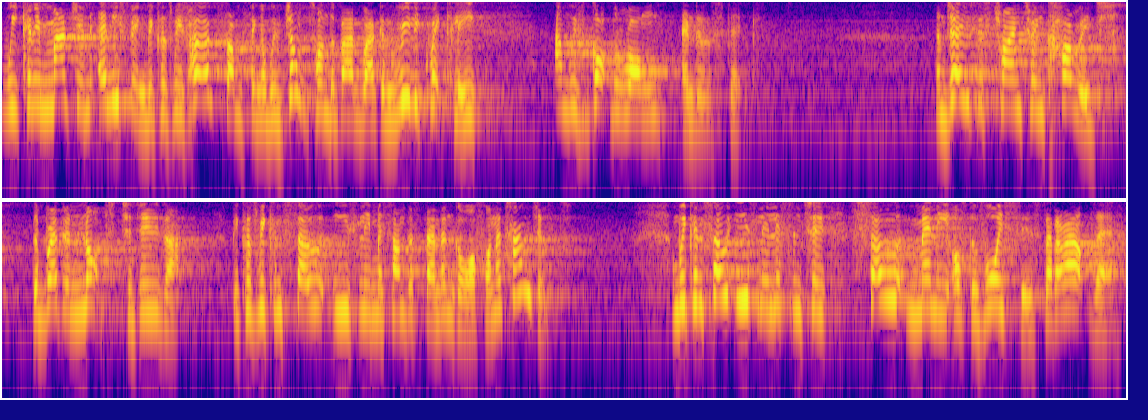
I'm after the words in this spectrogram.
We can imagine anything because we've heard something and we've jumped on the bandwagon really quickly and we've got the wrong end of the stick. And James is trying to encourage the brethren not to do that because we can so easily misunderstand and go off on a tangent. And we can so easily listen to so many of the voices that are out there.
